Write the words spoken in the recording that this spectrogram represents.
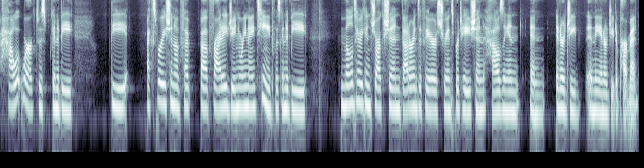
How it worked was going to be the expiration of, Fe- of Friday, January 19th, was going to be military construction, veterans affairs, transportation, housing, and, and energy in the energy department.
